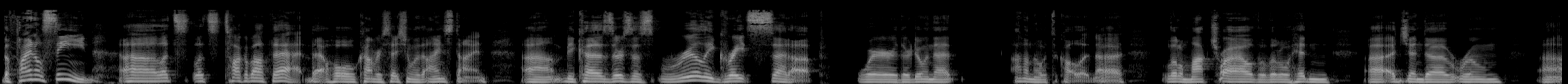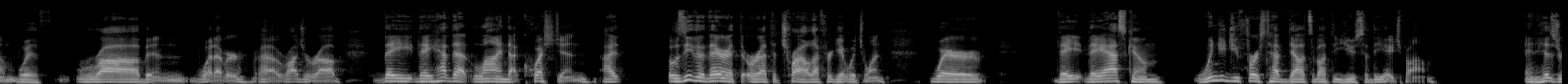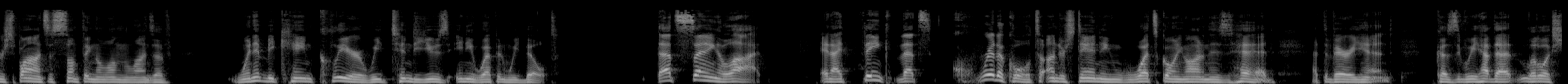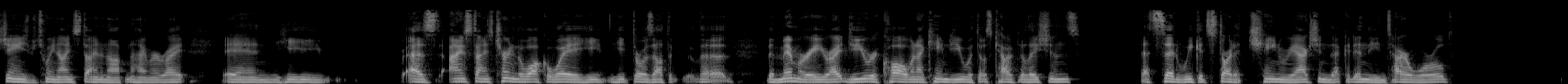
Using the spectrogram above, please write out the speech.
the final scene uh, let's let's talk about that that whole conversation with einstein um, because there's this really great setup where they're doing that i don't know what to call it uh, little mock trial the little hidden uh, agenda room um, with Robb and whatever uh, Roger Robb. They they have that line that question. I it was either there at the, or at the trial i forget which one where they they ask him when did you first have doubts about the use of the H bomb? And his response is something along the lines of, when it became clear we'd tend to use any weapon we built. That's saying a lot. And I think that's critical to understanding what's going on in his head at the very end. Because we have that little exchange between Einstein and Oppenheimer, right? And he as Einstein's turning to walk away, he he throws out the, the the memory, right? Do you recall when I came to you with those calculations that said we could start a chain reaction that could end the entire world?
